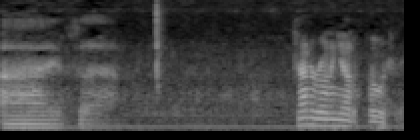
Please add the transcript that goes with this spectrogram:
I've uh, kind of running out of poetry.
